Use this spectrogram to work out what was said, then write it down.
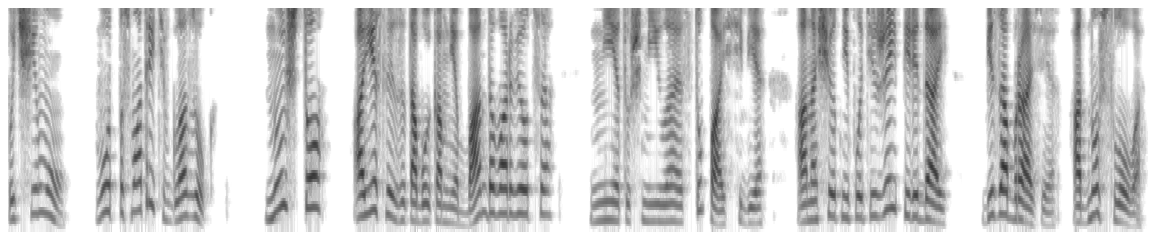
«Почему? Вот, посмотрите в глазок». «Ну и что? А если за тобой ко мне банда ворвется?» «Нет уж, милая, ступай себе. А насчет неплатежей передай. Безобразие. Одно слово.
